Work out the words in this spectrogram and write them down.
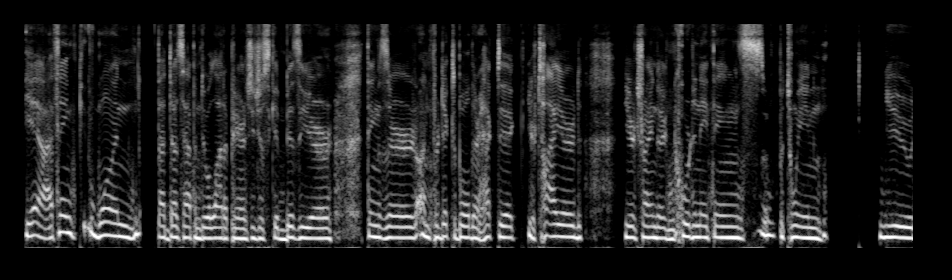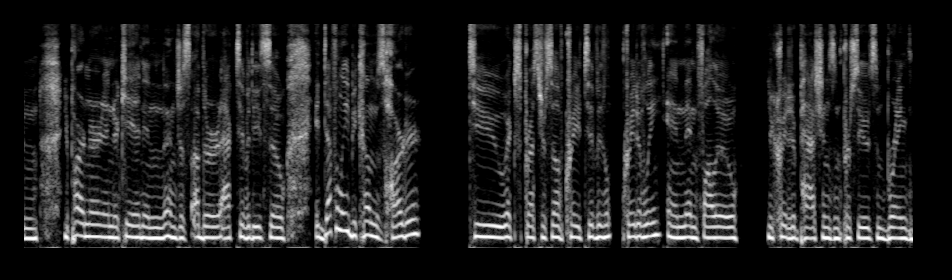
Yeah, I think one that does happen to a lot of parents. You just get busier, things are unpredictable, they're hectic, you're tired, you're trying to coordinate things between you and your partner and your kid and, and just other activities. So it definitely becomes harder to express yourself creatively creatively and, and follow your creative passions and pursuits and bring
